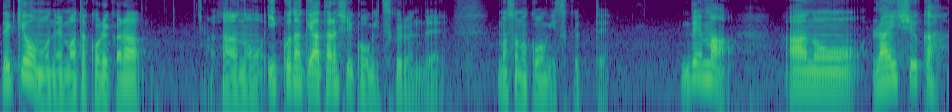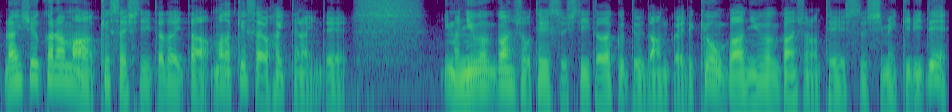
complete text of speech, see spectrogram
で今日もねまたこれからあの1個だけ新しい講義作るんで、まあ、その講義作って。でまああの来週か、来週からまあ決済していただいた、まだ決済は入ってないんで、今、入学願書を提出していただくという段階で、今日が入学願書の提出締め切りで、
